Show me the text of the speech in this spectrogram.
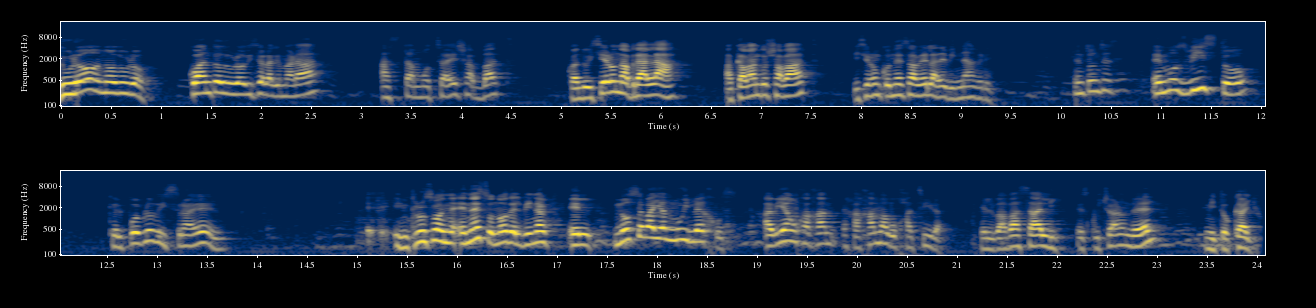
¿Duró o no duró? ¿Cuánto duró? Dice la Gemara. Hasta Mozae Shabbat. Cuando hicieron Abdalá, acabando Shabbat, hicieron con esa vela de vinagre. Entonces, hemos visto que el pueblo de Israel, eh, incluso en, eso, ¿no? Del vinagre, el, no se vayan muy lejos. Había un jajam, jajam Abu Hatzira, el Baba Sali. ¿Escucharon de él? Mi tocayo.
